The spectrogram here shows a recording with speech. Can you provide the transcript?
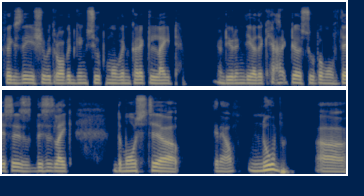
fix the issue with Robin King super move incorrect light during the other character super move. This is this is like the most uh, you know noob uh,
